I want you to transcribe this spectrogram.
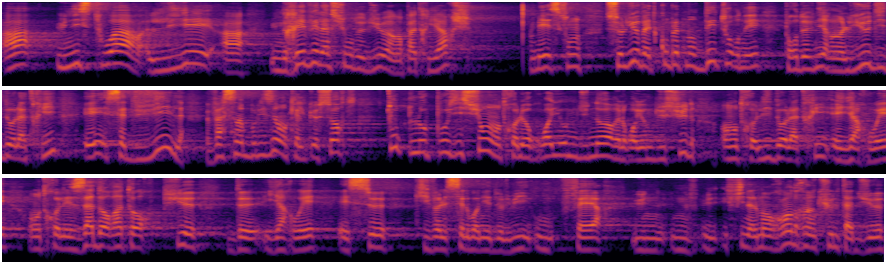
a une histoire liée à une révélation de Dieu à un patriarche, mais ce lieu va être complètement détourné pour devenir un lieu d'idolâtrie, et cette ville va symboliser en quelque sorte toute l'opposition entre le royaume du Nord et le royaume du Sud, entre l'idolâtrie et Yahweh, entre les adorateurs pieux de Yahweh et ceux qui veulent s'éloigner de lui ou faire finalement rendre un culte à Dieu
